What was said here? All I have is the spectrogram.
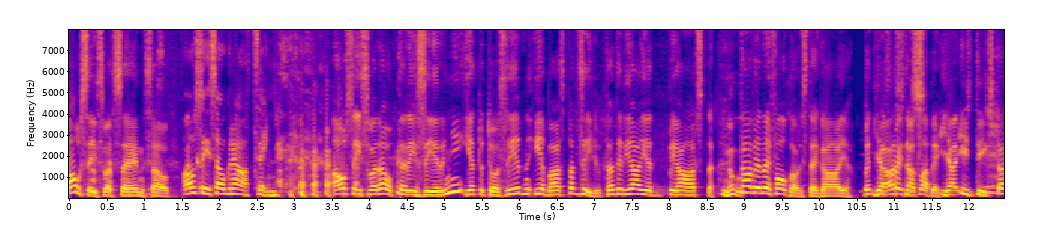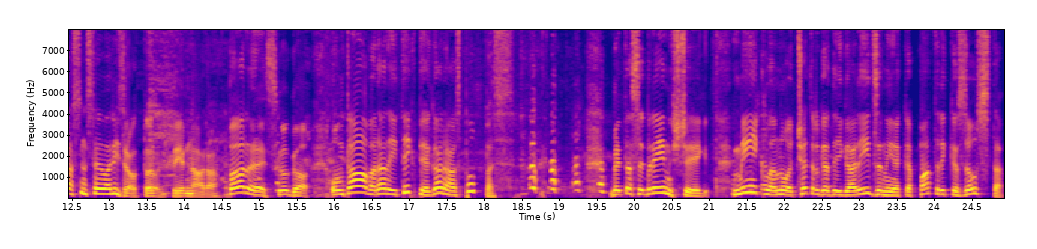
Ausīs var sēnes augt. Ausīs savu grāciņu. Ausīs var augt arī zirņi, ja tu to zirni iebāz pa dziļu. Tad ir jāiet pie ārsta. Nu, tā vienai folkloristē gāja. Bet jā, beidzās labi. Ja izdīgs tas, tad var izraut to zirni ārā. Pareizi, Hugo. Un tā var arī tikt pie garās pupas. Bet tas ir brīnišķīgi. Mīkla no četrgadīgā rīznieka Patrika Zusta.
